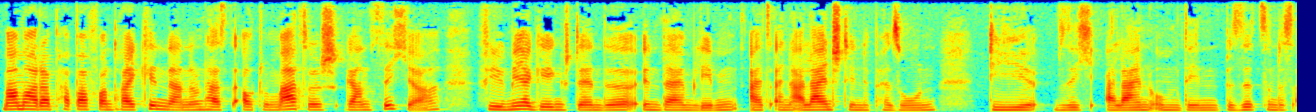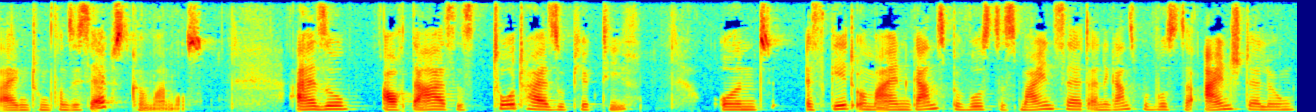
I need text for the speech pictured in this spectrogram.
Mama oder Papa von drei Kindern und hast automatisch ganz sicher viel mehr Gegenstände in deinem Leben als eine alleinstehende Person, die sich allein um den Besitz und das Eigentum von sich selbst kümmern muss. Also auch da ist es total subjektiv und es geht um ein ganz bewusstes Mindset, eine ganz bewusste Einstellung,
